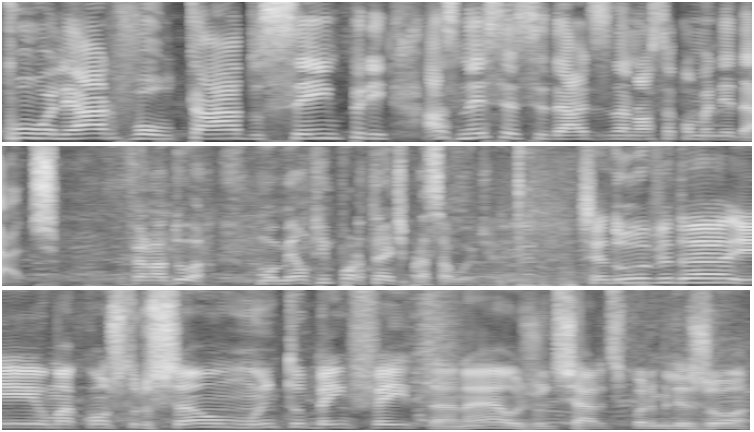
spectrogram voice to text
com o olhar voltado sempre às necessidades da nossa comunidade. Governador, momento importante para a saúde. Sem dúvida, e uma construção muito bem feita. Né? O Judiciário disponibilizou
